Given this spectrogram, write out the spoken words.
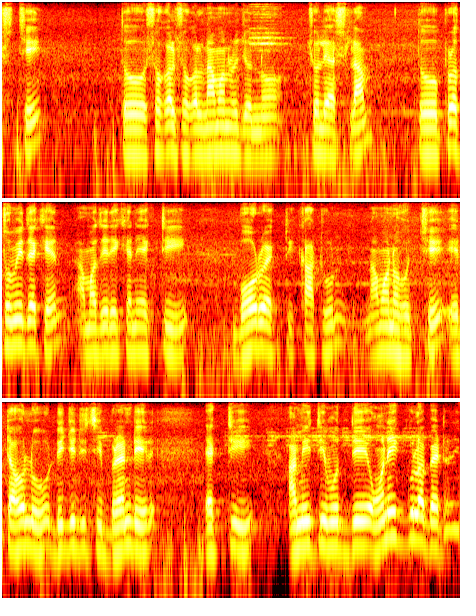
আসছে। তো সকাল সকাল নামানোর জন্য চলে আসলাম। তো প্রথমেই দেখেন, আমাদের এখানে একটি বড় একটি কার্টুন নামানো হচ্ছে। এটা হলো ডিজিডিসি ব্র্যান্ডের একটি আমি ইতিমধ্যে অনেকগুলো ব্যাটারি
